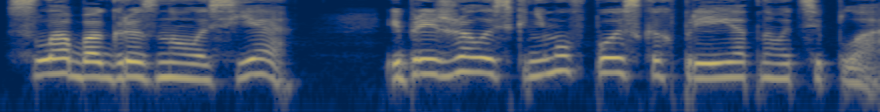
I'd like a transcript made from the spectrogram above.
Слабо огрызнулась я и прижалась к нему в поисках приятного тепла.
